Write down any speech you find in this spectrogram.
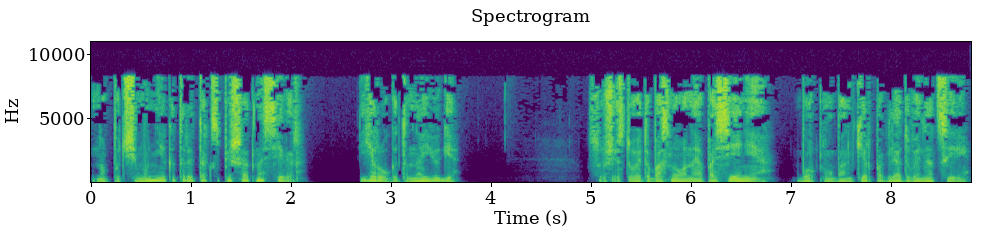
Но почему некоторые так спешат на север? Яруга-то на юге. Существует обоснованное опасение, буркнул банкир, поглядывая на Цири,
